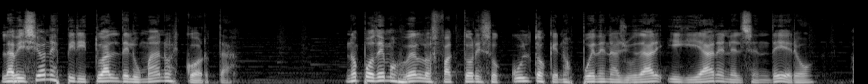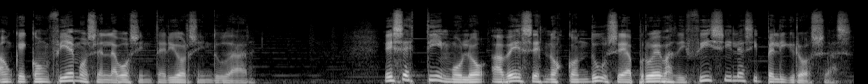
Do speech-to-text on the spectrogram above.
La visión espiritual del humano es corta. No podemos ver los factores ocultos que nos pueden ayudar y guiar en el sendero, aunque confiemos en la voz interior sin dudar. Ese estímulo a veces nos conduce a pruebas difíciles y peligrosas.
